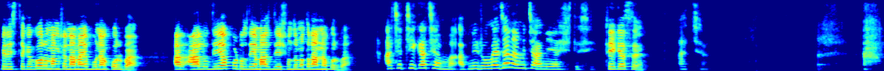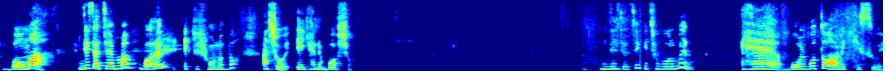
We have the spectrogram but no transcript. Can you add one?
ফ্রিজ থেকে গরু মাংস নামায় বুনা করবা। আর আলু দিয়ে পটল দিয়ে মাছ দিয়ে সুন্দর মতো রান্না করবা। আচ্ছা ঠিক আছে আম্মা। আপনি রুমে যান আমি চা নিয়ে আসতেছি। ঠিক আছে। আচ্ছা। বৌমা? জি চাচি আম্মা বলেন। একটু শোনো তো। আসো এইখানে বসো। জি চাচি কিছু বলবেন? হ্যাঁ বলব তো অনেক কিছুই।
